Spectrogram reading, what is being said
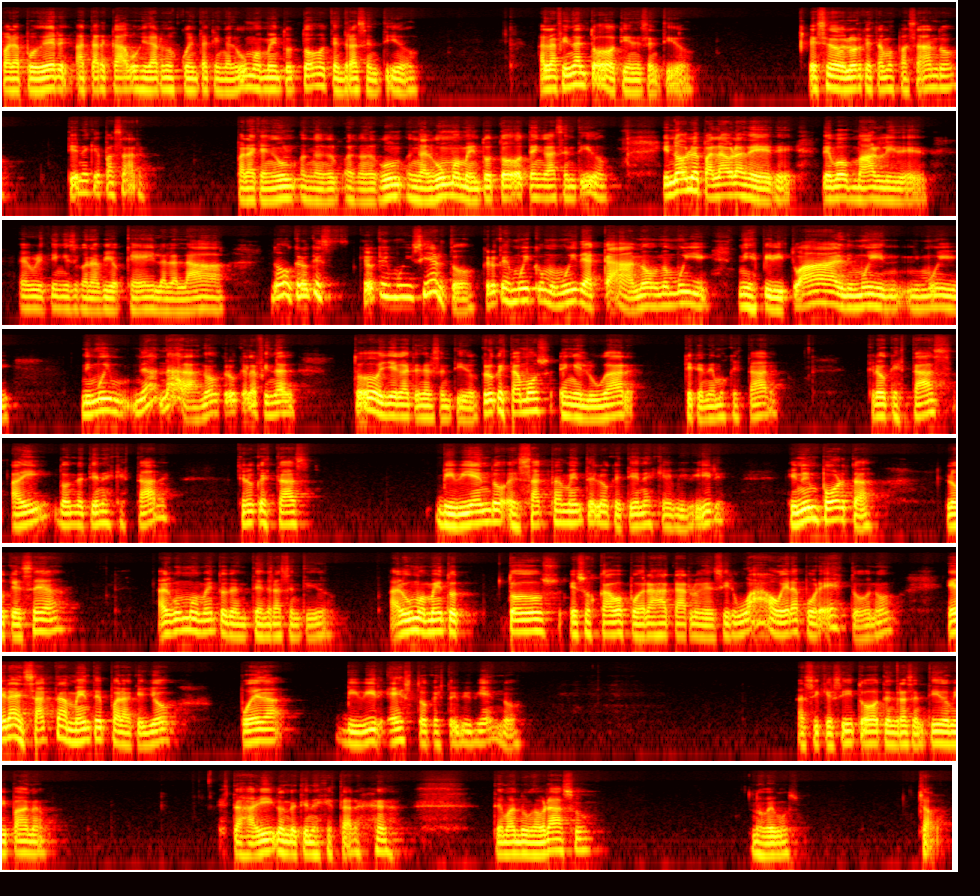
para poder atar cabos y darnos cuenta que en algún momento todo tendrá sentido. A la final todo tiene sentido. Ese dolor que estamos pasando tiene que pasar para que en, algún, momento todo tenga sentido. Y no hablo de palabras de, Bob Marley, de everything is gonna be okay, la la la. No, creo que es, creo que es muy cierto. Creo que es muy como muy de acá, no, no muy ni espiritual, ni muy, ni muy ni muy nada, ¿no? Creo que al final todo llega a tener sentido. Creo que estamos en el lugar que tenemos que estar. Creo que estás ahí donde tienes que estar. Creo que estás viviendo exactamente lo que tienes que vivir. Y no importa lo que sea, algún momento tendrá sentido. Algún momento todos esos cabos podrás atarlo y decir, wow, era por esto, ¿no? Era exactamente para que yo pueda vivir esto que estoy viviendo. Así que sí, todo tendrá sentido, mi pana. Estás ahí donde tienes que estar. Te mando un abrazo. Nos vemos. Chao.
